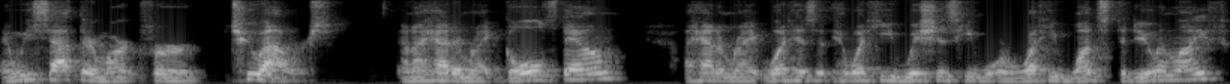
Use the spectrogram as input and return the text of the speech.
And we sat there, Mark, for two hours. And I had him write goals down. I had him write what his what he wishes he or what he wants to do in life.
